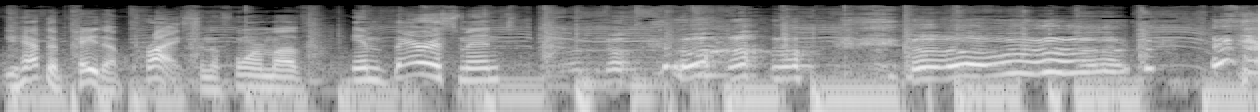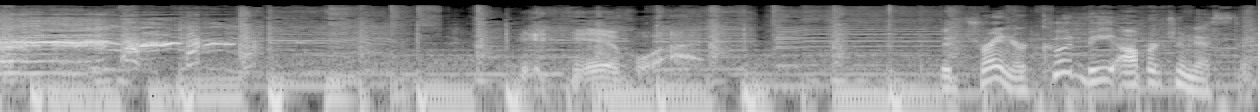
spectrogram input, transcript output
you have to pay the price in the form of embarrassment. yeah, boy. The trainer could be opportunistic.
